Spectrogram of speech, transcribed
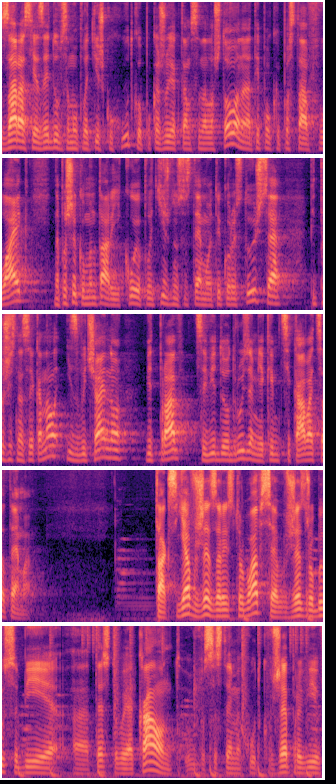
Зараз я зайду в саму платіжку хутко, покажу, як там все налаштовано. А ти поки постав лайк, напиши коментар, якою платіжною системою ти користуєшся, підпишись на цей канал і, звичайно, відправ це відео друзям, яким цікава ця тема. Так, я вже зареєструвався, вже зробив собі е, тестовий аккаунт в системі Хутко, вже провів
